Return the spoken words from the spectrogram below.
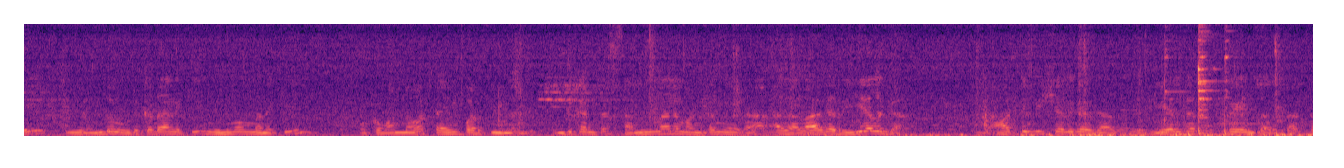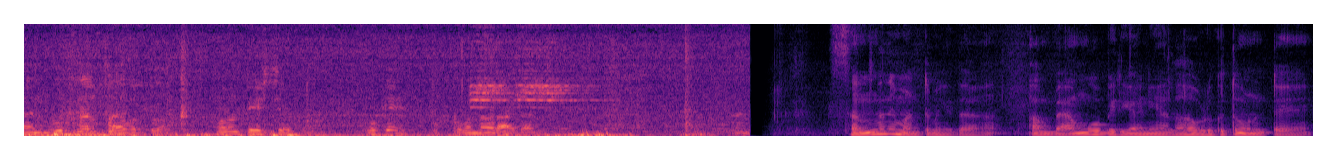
ఈ రెండు ఉడకడానికి మినిమం మనకి ఒక వన్ అవర్ టైం పడుతుందండి. ఎందుకంటే సన్నని మంట మీద అది అలాగా రియల్గా ఆర్టిఫిషియల్గా కాదు రియల్గా కుక్ అయిన తర్వాత దాని ఒరిజినల్ ఫ్లేవర్తో మనం టేస్ట్ చేద్దాం. ఓకే ఒక్క వన్ అవర్ ఆగాలి. సన్నని మంట మీద ఆ బ్యాంబో బిర్యానీ అలా ఉడుకుతూ ఉంటే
